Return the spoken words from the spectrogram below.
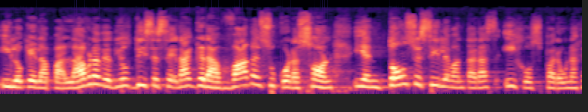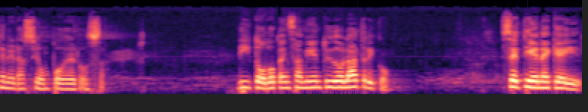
y lo que la palabra de Dios dice será grabada en su corazón y entonces sí levantarás hijos para una generación poderosa. Y todo pensamiento idolátrico se tiene que ir.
